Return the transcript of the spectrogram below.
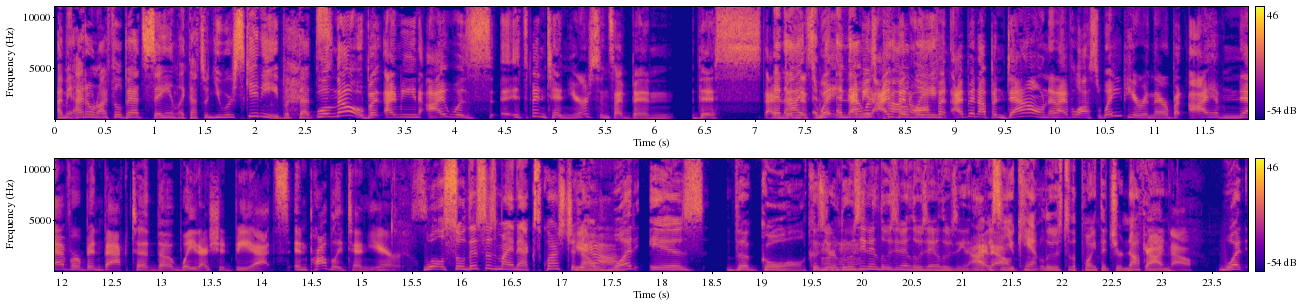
I mean, I don't know. I feel bad saying like that's when you were skinny, but that's Well, no, but I mean, I was. It's been ten years since I've been this. I've And been I- this weight. and that I mean, I've probably- been off. And, I've been up and down, and I've lost weight here and there, but I have never been back to the weight I should be at in probably ten years. well. So this is my next question Yeah. now. What is the goal? Because you're mm-hmm. losing and losing and losing and losing. Obviously, you can't lose to the point that you're nothing. God no. What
